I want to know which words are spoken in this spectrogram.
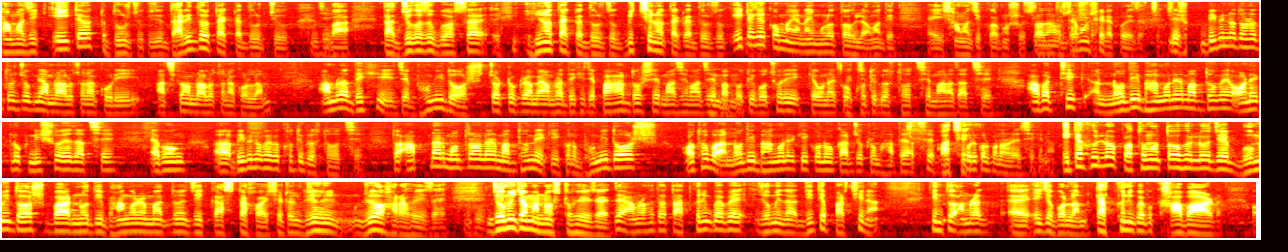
সামাজিক এইটাও একটা দুর্যোগ যে দারিদ্রতা একটা দুর্যোগ বা তার যোগাযোগ ব্যবস্থা হীনতা একটা দুর্যোগ বিচ্ছিন্নতা একটা দুর্যোগ এইটাকে কমায় আনাই মূলত হলো আমাদের এই সামাজিক কর্মসূচি এবং সেটা করে যাচ্ছে। যে বিভিন্ন ধরনের দুর্যোগ নিয়ে আমরা আলোচনা করি আজকেও আমরা আলোচনা করলাম। আমরা দেখি যে ভূমিদশ চট্টগ্রামে আমরা দেখি যে পাহাড় দশে মাঝে মাঝে বা প্রতি বছরই কেউ না কেউ ক্ষতিগ্রস্ত হচ্ছে মারা যাচ্ছে। আবার ঠিক নদী ভাঙনের মাধ্যমে অনেক লোক নিঃস্ব হয়ে যাচ্ছে এবং বিভিন্নভাবে ক্ষতিগ্রস্ত হচ্ছে। তো আপনার মন্ত্রণালয়ের মাধ্যমে কি কোনো ভূমিদশ অথবা নদী ভাঙনের কি কোনো কার্যক্রম হাতে আছে। পরিকল্পনা রয়েছে কিনা? এটা হইল প্রথমত হইল যে ভূমিদস বা নদী ভাঙনের মাধ্যমে যে কাজটা হয় সেটা হল গৃহহীন গৃহহারা হয়ে যায়। জমি জমা নষ্ট হয়ে যায়। যে আমরা হয়তো তাৎক্ষণিকভাবে জমি দিতে পারছি না কিন্তু আমরা এই যে বললাম তাৎক্ষণিকভাবে খাবার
